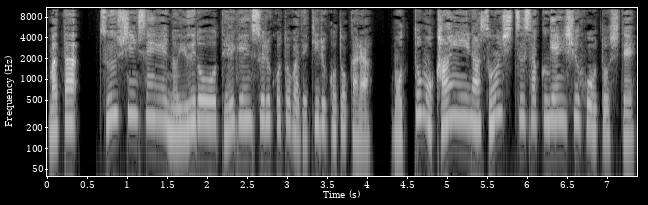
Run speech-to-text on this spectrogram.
また、通信線への誘導を低減することができることから、最も簡易な損失削減手法として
